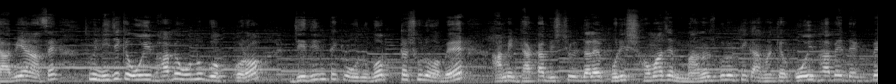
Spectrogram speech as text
ডাবিয়ান আছে, তুমি নিজেকে ওইভাবে অনুভব করো, যেদিন থেকে অনুভবটা শুরু হবে, আমি ঢাকা বিশ্ববিদ্যালয়ে পড়ি সমাজের মানুষগুলো ঠিক আমাকে ওইভাবে দেখবে,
